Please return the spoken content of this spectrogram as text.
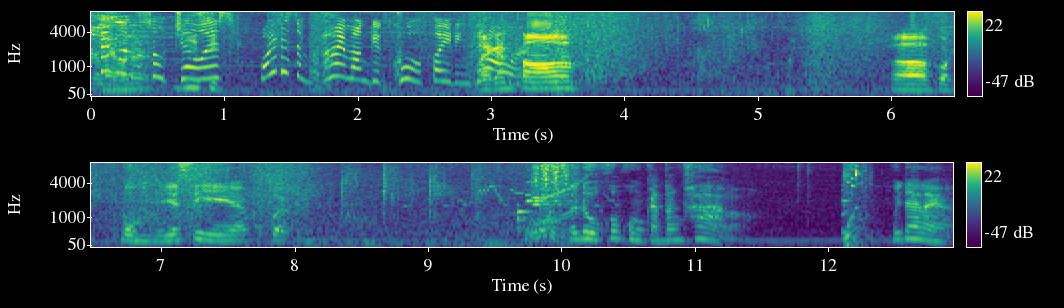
อะไรวะ I'm น่ะ so ยี่สิบ jealous. Why doesn't Paimon get cool fighting ไปกันต่อ powers? เอ่อ กดปุ่ม ESC เปิด แล้วดูควบคุมการตั้งค่าเหรอวิได้อะไรอะ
